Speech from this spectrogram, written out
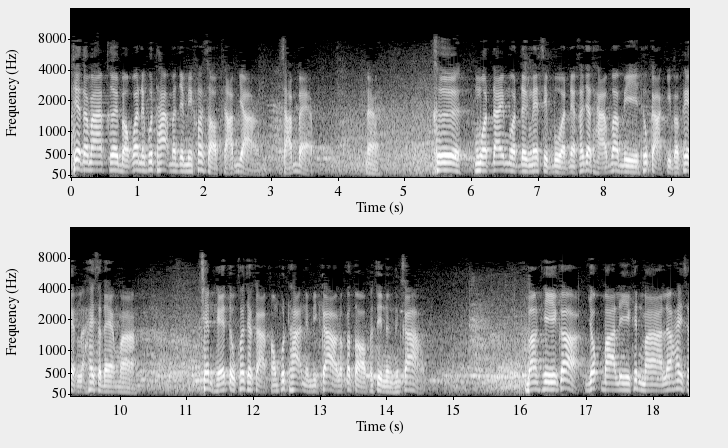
ที่อาตมาเคยบอกว่าในพุทธะมันจะมีข้อสอบสามอย่างสามแบบนะคือหมวดใดหมวดหนึ่งในสิบบวชเนี่ยเขาจะถามว่ามีทุกกะกี่ประเภทและให้แสดงมา เช่นเหตุข้อชกะของพุทธะเนี่ยมีเก้าแล้วก็ตอบไปสิหนึ่งถึงเก้าบางทีก็ยกบาลีขึ้นมาแล้วให้แส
